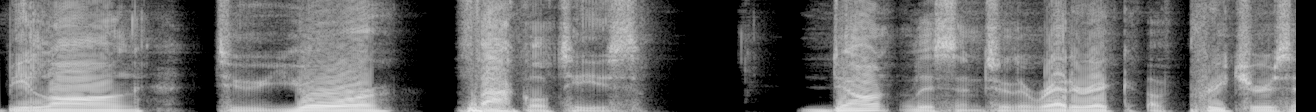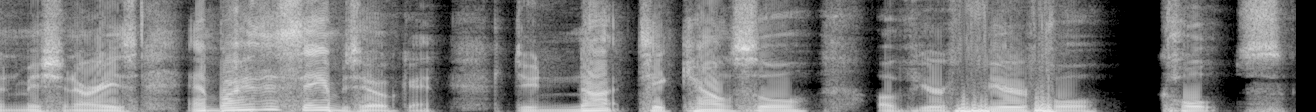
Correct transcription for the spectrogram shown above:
belong to your faculties. Don't listen to the rhetoric of preachers and missionaries, and by the same token, do not take counsel of your fearful cults,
